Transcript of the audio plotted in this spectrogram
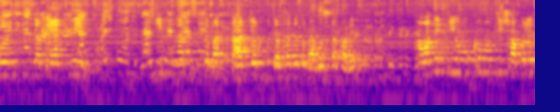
মসজিদ যাতে একদিন তার জন্য যথাযথ ব্যবস্থা করেন আমাদের প্রিয় মুখ্যমন্ত্রী, সকলের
